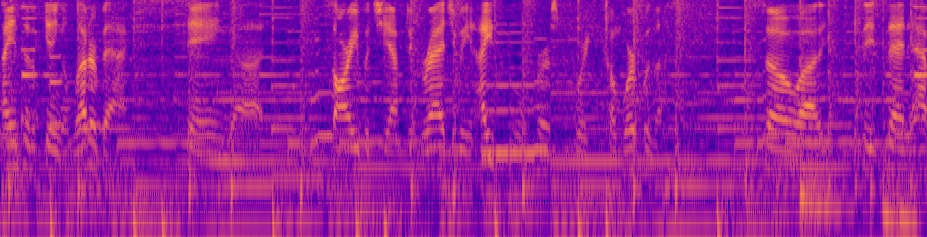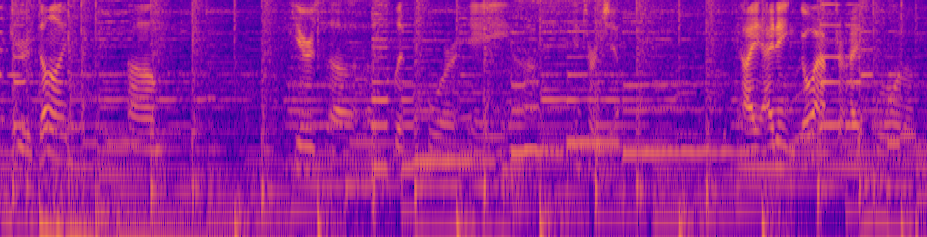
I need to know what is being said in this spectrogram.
I ended up getting a letter back saying, uh, "Sorry, but you have to graduate high school first before you can come work with us." So uh, they said, after you're done, um, here's a, a, slip for. I, I, didn't go after high school, and I'm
